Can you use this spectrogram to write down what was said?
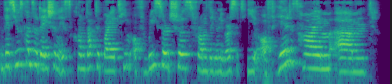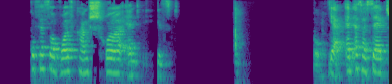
this youth consultation is conducted by a team of researchers from the University of Hildesheim, um, Professor Wolfgang Schröer and his. Yeah, and as I said,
